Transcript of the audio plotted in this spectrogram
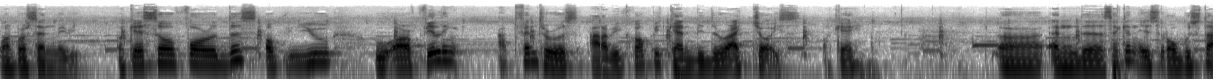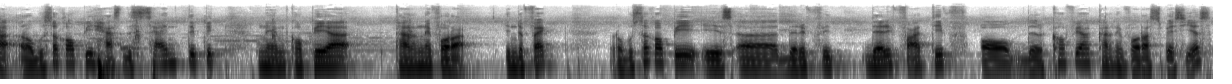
one percent maybe. Okay, so for those of you who are feeling adventurous, Arabic coffee can be the right choice. Okay. Uh, and the second is Robusta. Robusta coffee has the scientific name Coffea canephora. In the fact, Robusta coffee is a derivative derivative of the Coffea canephora species.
